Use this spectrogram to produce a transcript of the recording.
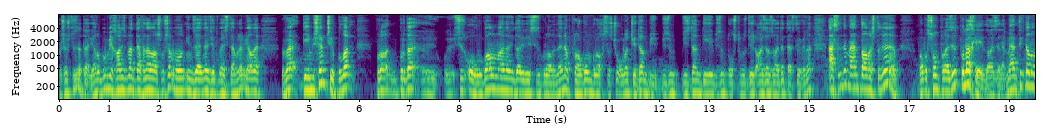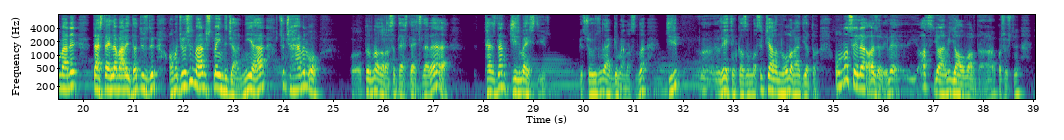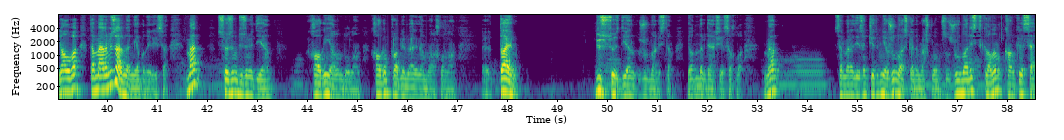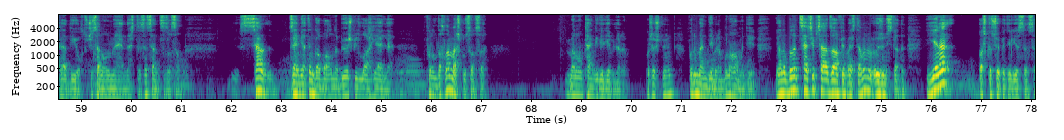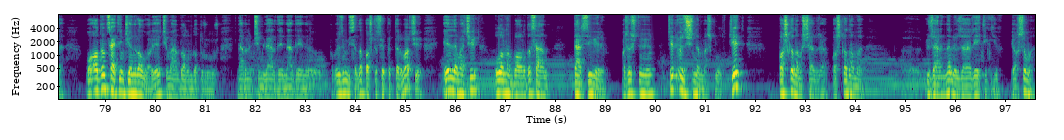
Başa düşdünüz nətər? Yəni bu mexanizmdən dəfələrlə danışmışam, onun incəliyinə getmək istəmirəm. Yəni və demişəm ki, bunlar Bura, burada e, siz oğru qanunla ilə idarə edirsiniz buranı. Nə ilə proqon buraxırsınız ki, ora gedən bi- bizim bizdən deyil, bizim dostumuz deyil, Azərbaycan dəstək verən. Əslində mənim danışdığım Baba son proses buna xeyirdir Azərə. Məntiqlə o məni dəstəkləməli idi, düzdür. Amma görürsüz mənim üstümə indi gəlir. Niyə? Çünki həmin o, o dırnaq arası dəstəkçilərə təzədən girmək istəyir. Bir sözün həqiqi mənasında girib ə, reytinq qazanmaq istəyir. Gəlin nə olar hədiyyə ataq. Ondan sonra elə Azər elə aç yayımı yalvar da, başa düşdün? Yalvar. Da mənim üzərimdən niyə bunu eləyirsən? Mən sözün düzünü deyən, xalqın yanında olan, xalqın problemləri ilə maraqlanan, e, daim düz söz deyən jurnalistəm. Yadında bir dənə şey saxla. Mən sən mənə deyirsən gedib niyə jurnalistika ilə məşğul olmusunuz? Jurnalistikanın konkret sərhəddi yoxdur ki, sən onu müəyyənləşdirsən, sən çizilsən. Sən cəmiyyətin qabağında böyük bir layihə ilə fırıldaqla məşğulsansa, mən onu tənqid edə bilərəm. Başa düşdün? Bunu mən demirəm, bunu hamı deyir. Yəni bunu çəkib sənə cavab vermək istəmirəm, özün istədin. Yenə başqa söhbət eləyəsənsə, o adın çəkdiyin general var ya, ki, mənim dalımda durur. Nə bilim kimlərdir, nədir. Özün bilsən də başqa söhbətlər var ki, eləmə ki, onlarla bağlı da sən dərsi verim. Başa düşdün? Get öz işinlə məşğul ol. Get başqa adamı şərrə, başqa adamı ə, üzərindən özə reytinq yığ. Yaxşımı?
